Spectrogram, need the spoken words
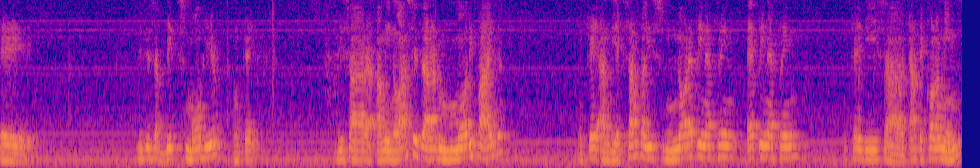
Uh, this is a bit small here. Okay, these are amino acids that are modified. Okay, and the example is norepinephrine, epinephrine. Okay, these uh, catecholamines.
